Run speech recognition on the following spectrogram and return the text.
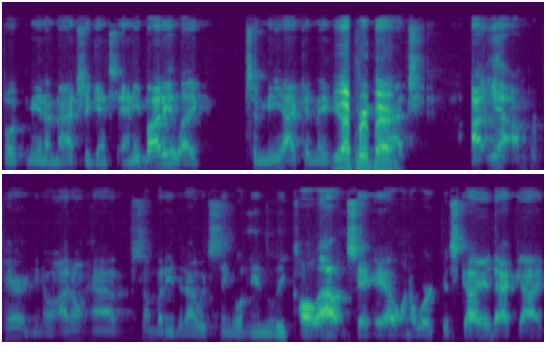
book me in a match against anybody, like to me, I can make you are prepared. Match. I, yeah, I'm prepared. You know, I don't have somebody that I would single handedly call out and say, "Hey, I want to work this guy or that guy."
